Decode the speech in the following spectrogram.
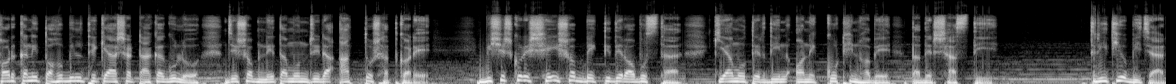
সরকারি তহবিল থেকে আসা টাকাগুলো যেসব নেতামন্ত্রীরা আত্মসাৎ করে, বিশেষ করে সেই সব ব্যক্তিদের অবস্থা কিয়ামতের দিন অনেক কঠিন হবে তাদের শাস্তি। তৃতীয় বিচার,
